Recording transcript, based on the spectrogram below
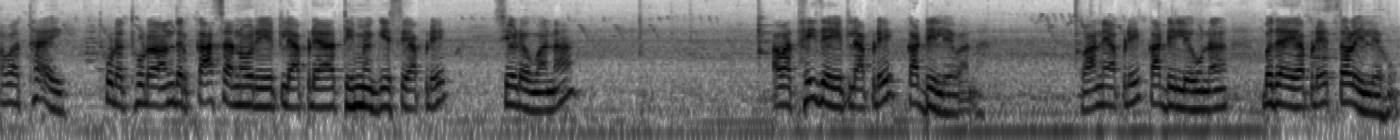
આવા થાય. થોડા થોડા અંદર કાસા ન રહે એટલે આપણે આ ધીમે ગેસે આપણે શેડવવાના આવા થઈ જાય એટલે આપણે કાઢી લેવાના. તો આને આપણે કાઢી લેવું ને બધાએ આપણે તળી લેવું.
